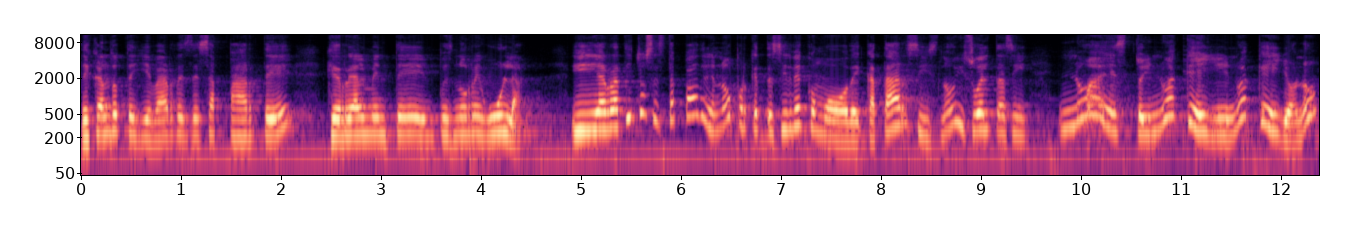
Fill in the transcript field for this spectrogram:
dejándote llevar desde esa parte que realmente pues no regula. Y a ratitos está padre, ¿no? Porque te sirve como de catarsis, ¿no? Y sueltas y no a esto y no a aquello y no a aquello, ¿no?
